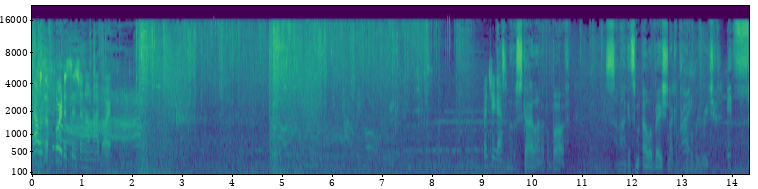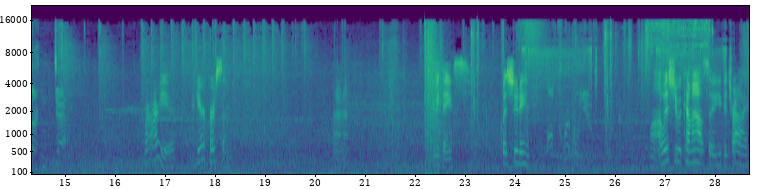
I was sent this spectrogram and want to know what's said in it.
that was a poor decision on my part. Where'd you go? There's another skyline up above. Somehow get some elevation, I could probably reach it. It's certain death. Where are you? I hear a person. I don't know. Give me things. Quit shooting. I'll cripple you. Well, I wish you would come out so you could try.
